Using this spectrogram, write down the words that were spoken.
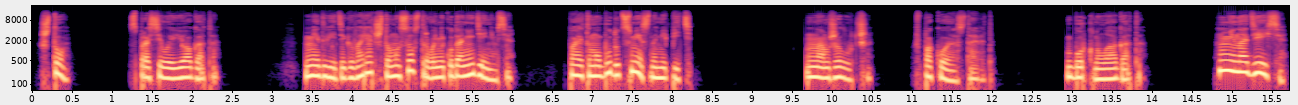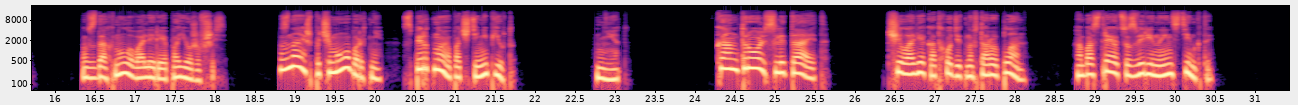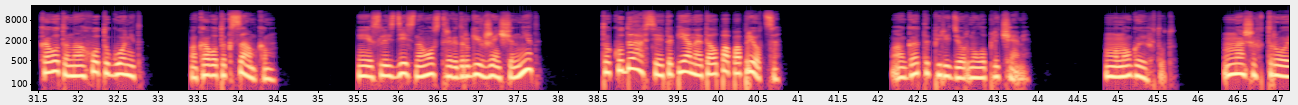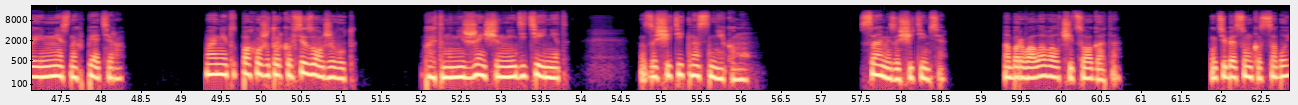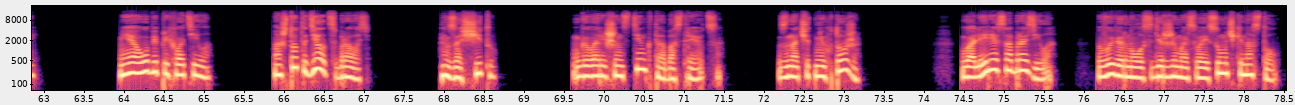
«Что?» — спросила ее Агата. «Медведи говорят, что мы с острова никуда не денемся. Поэтому будут с местными пить». «Нам же лучше. В покое оставят», — буркнула Агата. «Не надейся», — вздохнула Валерия, поежившись. «Знаешь, почему оборотни спиртное почти не пьют?» «Нет». «Контроль слетает», Человек отходит на второй план. Обостряются звериные инстинкты. Кого-то на охоту гонит, а кого-то к самкам. И если здесь, на острове, других женщин нет, то куда вся эта пьяная толпа попрется? Агата передернула плечами. Много их тут. Наших трое и местных пятеро. Они тут, похоже, только в сезон живут. Поэтому ни женщин, ни детей нет. Защитить нас некому. Сами защитимся. Оборвала волчицу Агата. У тебя сумка с собой? Я обе прихватила. А что ты делать собралась? Защиту. Говоришь, инстинкты обостряются. Значит, нюх тоже? Валерия сообразила. Вывернула содержимое своей сумочки на стол.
